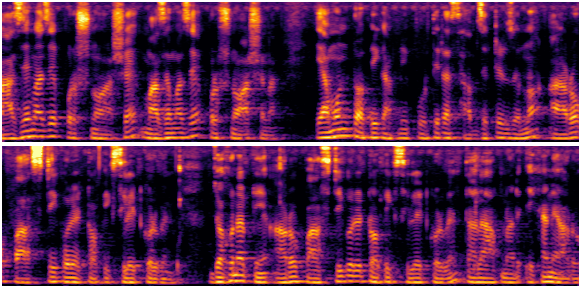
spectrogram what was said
মাঝে মাঝে প্রশ্ন আসে, মাঝে মাঝে প্রশ্ন আসে না। এমন টপিক আপনি প্রতিটা সাবজেক্টের জন্য আরও পাঁচটি করে টপিক সিলেক্ট করবেন। যখন আপনি আরও পাঁচটি করে টপিক সিলেক্ট করবেন, তাহলে আপনার এখানে আরও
